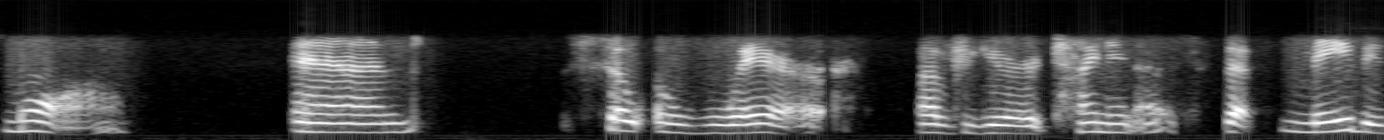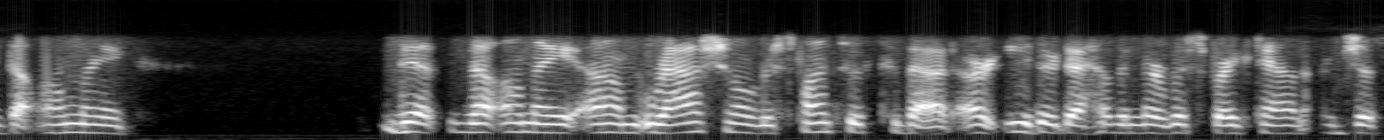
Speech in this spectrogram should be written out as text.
small and so aware of your tininess that maybe the only that the only um, rational responses to that are either to have a nervous breakdown or just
